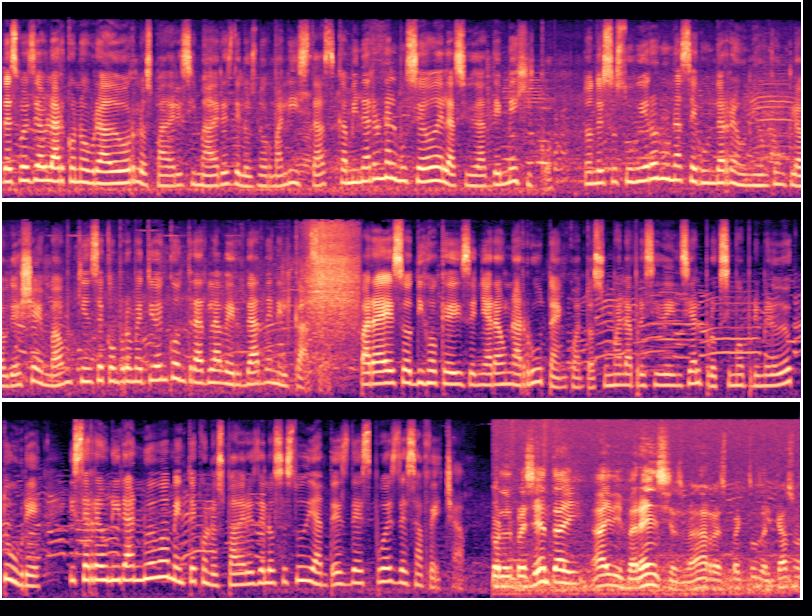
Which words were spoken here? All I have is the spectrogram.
Después de hablar con Obrador, los padres y madres de los normalistas caminaron al Museo de la Ciudad de México, donde sostuvieron una segunda reunión con Claudia Sheinbaum, quien se comprometió a encontrar la verdad en el caso. Para eso dijo que diseñará una ruta en cuanto asuma la presidencia el próximo primero de octubre y se reunirá nuevamente con los padres de los estudiantes después de esa fecha. Con el presidente hay, hay diferencias ¿verdad? respecto del caso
